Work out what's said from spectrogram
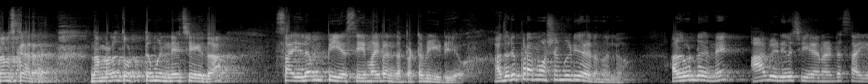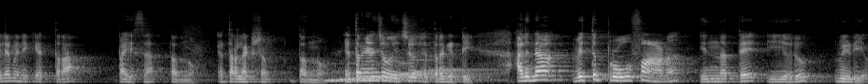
നമസ്കാരം. നമ്മൾ തൊട്ട് മുന്നേ ചെയ്ത സൈലം പി എസ് സിയുമായി ബന്ധപ്പെട്ട വീഡിയോ. അതൊരു പ്രൊമോഷൻ വീഡിയോ ആയിരുന്നല്ലോ. അതുകൊണ്ട് തന്നെ ആ വീഡിയോ ചെയ്യാനായിട്ട് സൈലം എനിക്ക് എത്ര പൈസ തന്നു? എത്ര ലക്ഷം തന്നു? എത്ര ഞാൻ ചോദിച്ചു? എത്ര കിട്ടി? അതിന്റെ വിത്ത് പ്രൂഫാണ് ഇന്നത്തെ ഈ ഒരു വീഡിയോ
